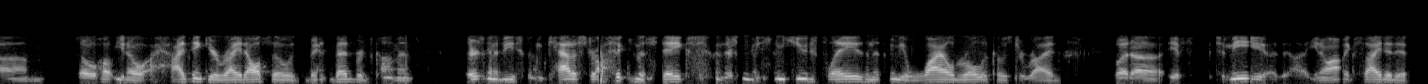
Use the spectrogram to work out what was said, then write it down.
Um so you know, I think you're right also with Bedford's comments. There's going to be some catastrophic mistakes and there's going to be some huge plays and it's going to be a wild roller coaster ride. But uh if to me, uh, you know, I'm excited if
